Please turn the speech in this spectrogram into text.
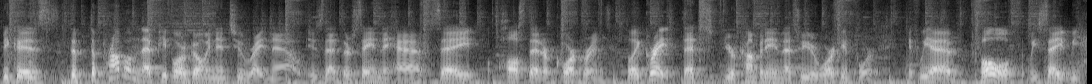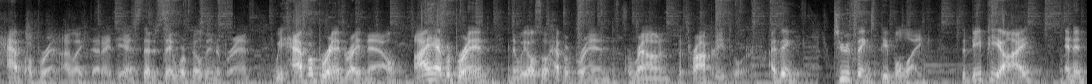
because the, the problem that people are going into right now is that they're saying they have, say, Halstead or Corcoran. They're like, great, that's your company and that's who you're working for. If we have both, we say we have a brand. I like that idea. Instead of say we're building a brand, we have a brand right now. I have a brand, and then we also have a brand around the property tour. I think two things people like the BPI and then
